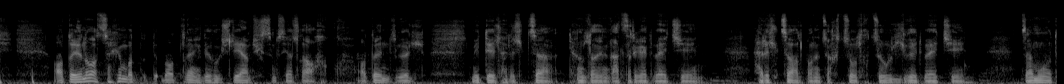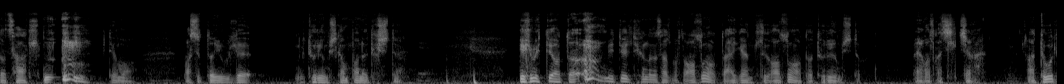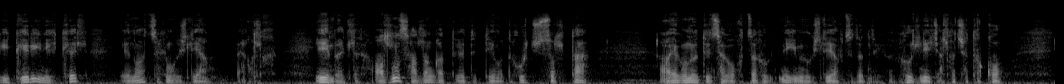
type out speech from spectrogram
Одоо энэ бас сахин бодлогын хөгжлийн яамч гэсэн бас ялгаа байхгүй. Одоо энэ тэгэл мэдээлэл харилцаа технологийн газар гэдээ байж гин харилцаа холбооны зохицуулах зөвлөлгээд байж гин За мөн одоо цааталт нь тийм үү бас одоо юу лээ төрийн өмч компани гэдэг шүү дээ. Гэх мэт одоо мэдээлэл технологийн салбарт олон одоо агентлаг олон одоо төрийн өмчт байгуулга ажиллаж байгаа. А тэгвэл эдгэрийг нэгтгэл инновац цахим хөгжлийн яам байгуулах. Ийм байдлаар олон салангад тэгээд тийм одоо хүч султаа а яг өнөөдрийн цаг хугацаа нийгмийн хөгжлийн явцад хөл нийлж алхаж чадахгүй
